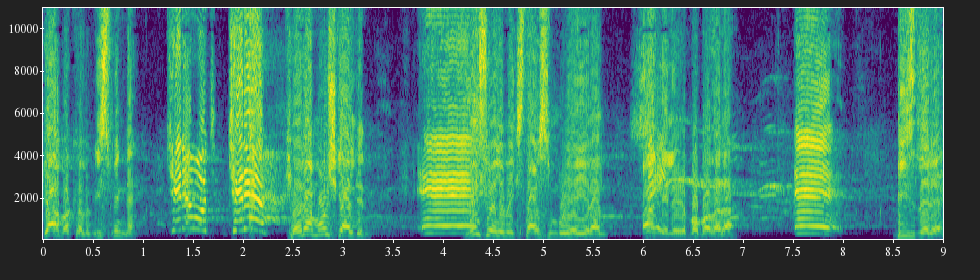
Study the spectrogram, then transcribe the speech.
Gel bakalım. İsmin ne? Kerem Hoca, Kerem. Kerem hoş geldin. Ee, Ne söylemek istersin buraya gelen annelere, babalara, ee, bizlere?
